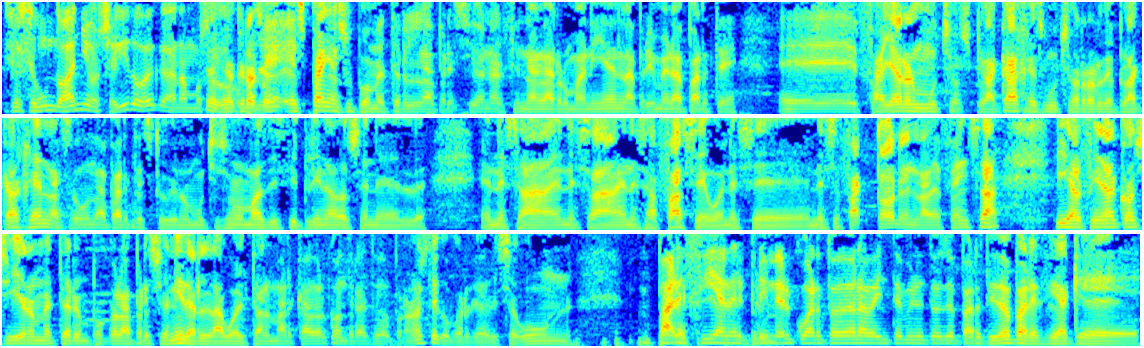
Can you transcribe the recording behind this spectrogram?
Es el segundo año seguido eh, que ganamos. Sí, yo creo que España supo meterle la presión al final a Rumanía. En la primera parte eh, fallaron muchos placajes, mucho error de placaje. En la segunda parte estuvieron muchísimo más disciplinados en, el, en, esa, en, esa, en esa fase o en ese, en ese factor en la defensa. Y al final consiguieron meter un poco la presión y darle la vuelta al marcador contra todo pronóstico. Porque según parecía en el primer cuarto de hora, 20 minutos de partido, parecía que,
